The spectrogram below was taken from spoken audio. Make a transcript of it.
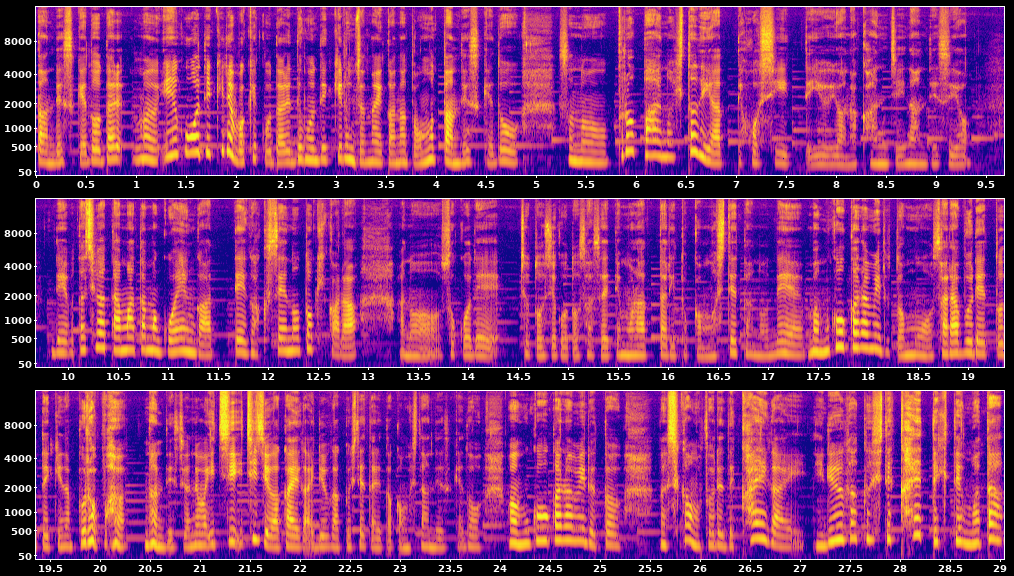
たんですけど誰、まあ、英語ができれば結構誰でもできるんじゃないかなと思ったんですけどそのプロパーの人でやってほしいっていうような感じなんですよ。で私はたまたまご縁があって学生の時からあのそこでちょっとお仕事させてもらったりとかもしてたので、まあ、向こうから見るともうサラブレッド的な プロパなんですよね、まあ一、一時は海外留学してたりとかもしたんですけど、まあ、向こうから見ると、まあ、しかもそれで海外に留学して帰ってきてまた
